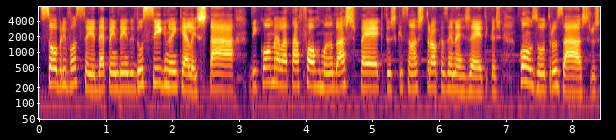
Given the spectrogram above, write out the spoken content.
sobre você, dependendo do signo em que ela está, de como ela está formando aspectos, que são as trocas energéticas com os outros astros,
